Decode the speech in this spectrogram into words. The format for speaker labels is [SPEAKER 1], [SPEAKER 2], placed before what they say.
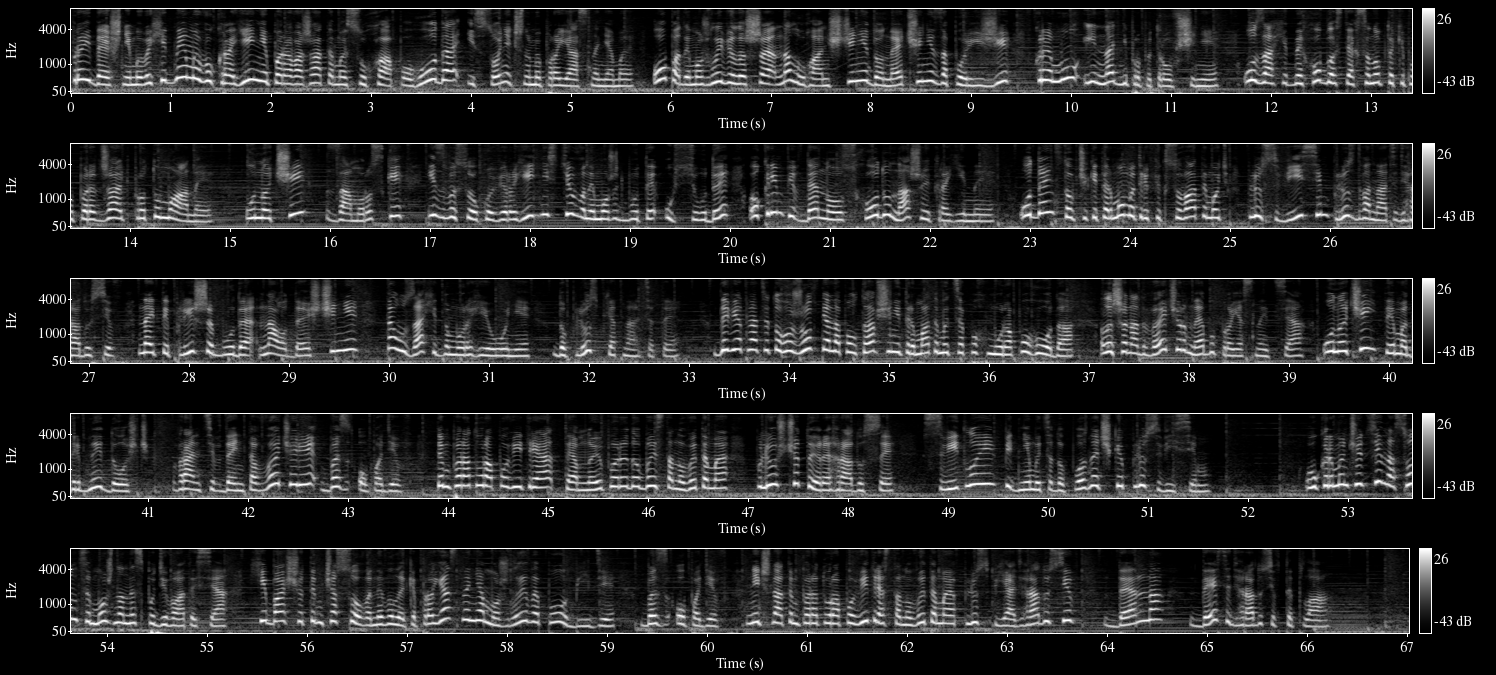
[SPEAKER 1] Прийдешніми вихідними в Україні переважатиме суха погода із сонячними проясненнями. Опади можливі лише на Луганщині, Донеччині, Запоріжжі, в Криму і на Дніпропетровщині. У західних областях синоптики попереджають про тумани. Уночі заморозки із високою вірогідністю вони можуть бути усюди, окрім південного сходу нашої країни. У день стовпчики термометрів фіксуватимуть плюс 8, плюс 12 градусів. Найтепліше буде на Одещині та у західному регіоні до плюс 15. 19 жовтня на Полтавщині триматиметься похмура погода. Лише надвечір небо проясниться. Уночі йтиме дрібний дощ. Вранці вдень та ввечері без опадів. Температура повітря темної передоби становитиме плюс 4 градуси. Світлої підніметься до позначки плюс 8. У Кременчуці на сонце можна не сподіватися, хіба що тимчасове невелике прояснення можливе по обіді, без опадів. Нічна температура повітря становитиме плюс 5 градусів, денна 10 градусів тепла.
